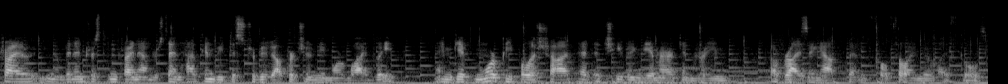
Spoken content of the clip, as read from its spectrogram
try, you know, been interested in trying to understand how can we distribute opportunity more widely and give more people a shot at achieving the American dream of rising up and fulfilling their life goals.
